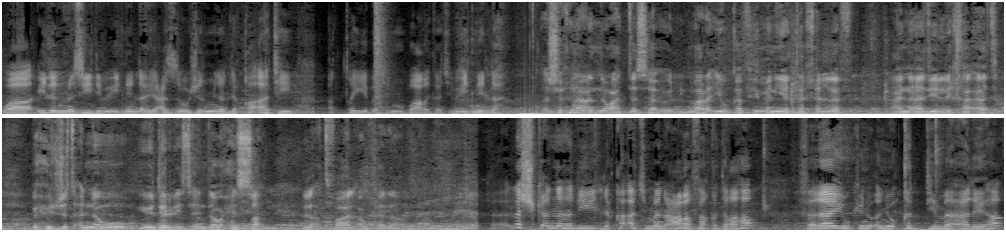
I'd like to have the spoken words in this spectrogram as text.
وإلى المزيد بإذن الله عز وجل من اللقاءات الطيبة المباركة بإذن الله. شيخنا عندنا واحد التساؤل ما رايك في من يتخلف عن هذه اللقاءات بحجة أنه يدرس عنده حصة للأطفال أو كذا؟ لا شك أن هذه اللقاءات من عرف قدرها فلا يمكن أن يقدم عليها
